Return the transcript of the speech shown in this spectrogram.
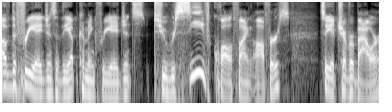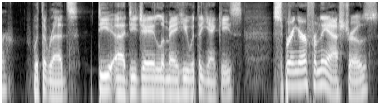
of the free agents, of the upcoming free agents, to receive qualifying offers. So you had Trevor Bauer with the Reds, D, uh, DJ LeMahieu with the Yankees, Springer from the Astros,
